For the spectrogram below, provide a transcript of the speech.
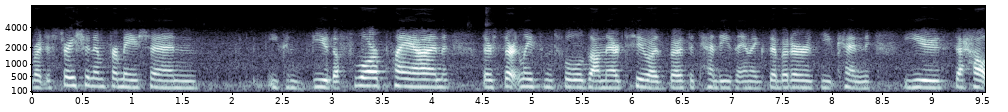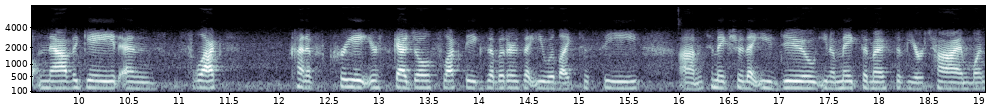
registration information. You can view the floor plan. There's certainly some tools on there too, as both attendees and exhibitors you can use to help navigate and select, kind of create your schedule, select the exhibitors that you would like to see um, to make sure that you do, you know, make the most of your time once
